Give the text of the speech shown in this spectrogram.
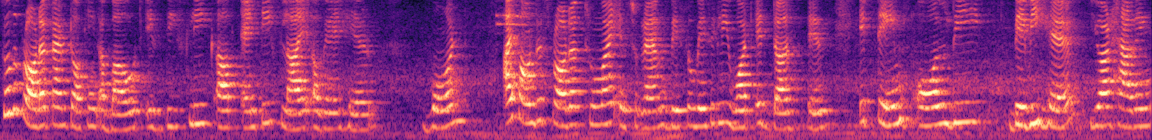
so the product I'm talking about is the Slickup Anti-Fly Away Hair Wand. I found this product through my Instagram. So basically what it does is it tames all the baby hair you are having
